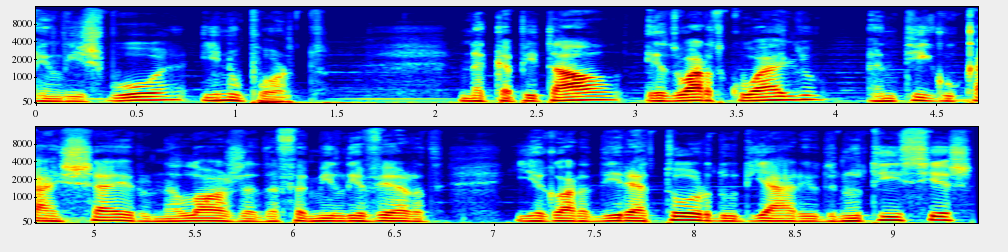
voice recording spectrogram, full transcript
em Lisboa e no Porto. Na capital, Eduardo Coelho, antigo caixeiro na loja da família Verde e agora diretor do Diário de Notícias,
